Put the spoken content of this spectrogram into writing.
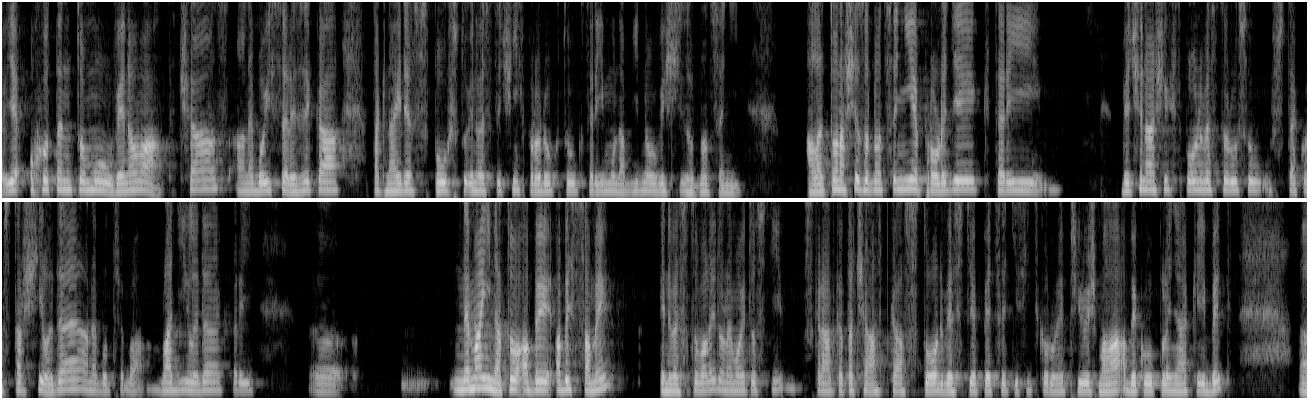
je ochoten tomu věnovat čas a nebojí se rizika, tak najde spoustu investičních produktů, který mu nabídnou vyšší zhodnocení. Ale to naše zhodnocení je pro lidi, který většina našich spoluinvestorů jsou už jako starší lidé, anebo třeba mladí lidé, kteří Eh, nemají na to, aby, aby sami investovali do nemovitostí. Zkrátka ta částka 100, 200, 500 tisíc korun je příliš malá, aby koupili nějaký byt. Uh,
